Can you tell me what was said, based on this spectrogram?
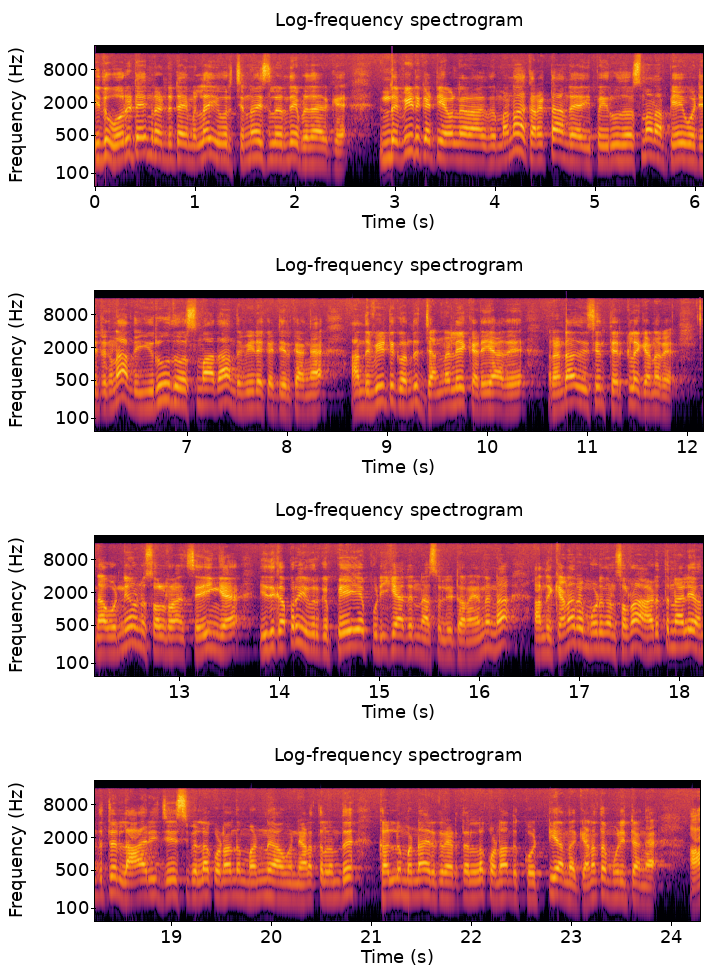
இது ஒரு டைம் ரெண்டு டைம் இல்லை. இவர் சின்ன வயசுலேருந்தே இப்படி தான் இருக்குது இந்த வீடு கட்டி எவ்வளோ நேரம் ஆகுதுன்னா கரெக்டாக அந்த இப்போ இருபது வருஷமாக நான் பேய் ஓட்டிகிட்டு இருக்கேன்னா அந்த இருபது வருஷமா தான் அந்த வீடை கட்டியிருக்காங்க. அந்த வீட்டுக்கு வந்து ஜன்னலே கிடையாது. ரெண்டாவது விஷயம் தெற்கில் கிணறு. நான் ஒன்றே ஒன்று சொல்கிறேன் செய்யுங்க. இதுக்கப்புறம் இவருக்கு பேயே பிடிக்காதுன்னு நான் சொல்லிட்டு வரேன். என்னென்னா அந்த கிணறு மூடுங்கன்னு சொல்கிறேன் அடுத்த நாளே வந்துட்டு லாரி ஜேசிபி எல்லாம் கொண்டாந்து மண் அவங்க நிலத்துலேருந்து கல் மண்ணாக இருக்கிற இடத்துலலாம் கொண்டாந்து கொட்டி அந்த கிணத்தை மூடிட்டாங்க.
